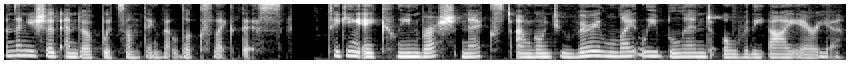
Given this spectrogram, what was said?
And then you should end up with something that looks like this. Taking a clean brush next, I'm going to very lightly blend over the eye area.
